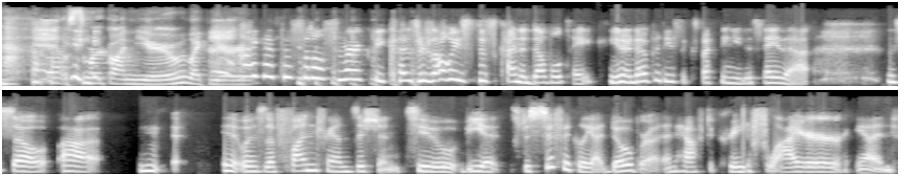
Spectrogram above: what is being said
smirk on you, like you're. I get this little smirk because there's always this kind of double take. You know, nobody's expecting you to say that. So uh, it was a fun transition to be at, specifically at Dobra and have to create a flyer and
